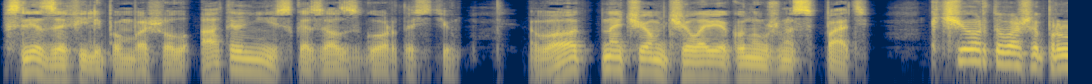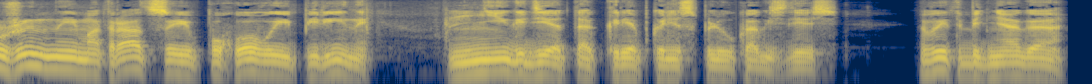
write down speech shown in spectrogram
Вслед за Филиппом вошел Ательни и сказал с гордостью. «Вот на чем человеку нужно спать. К черту ваши пружинные матрацы и пуховые перины. Нигде так крепко не сплю, как здесь. Вы-то, бедняга,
